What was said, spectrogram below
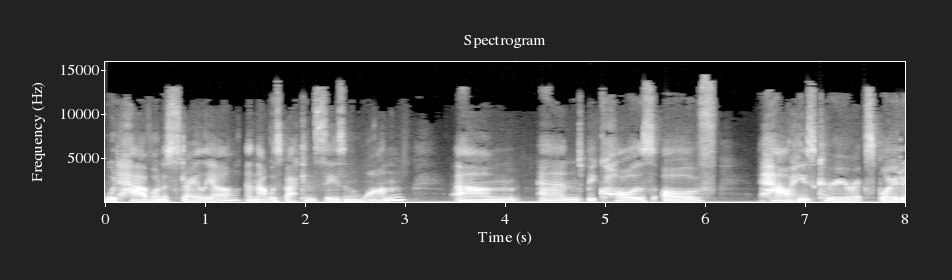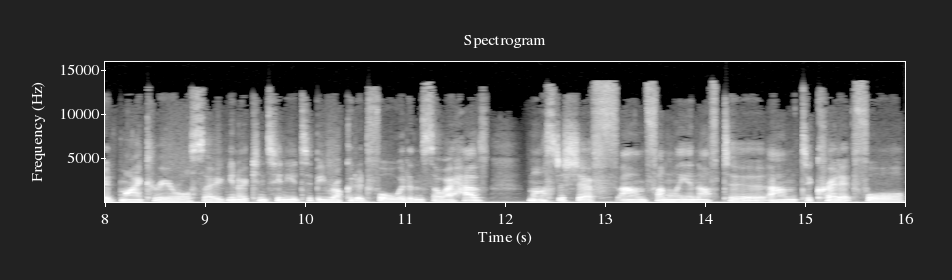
would have on Australia, and that was back in season one. Um, and because of how his career exploded, my career also, you know, continued to be rocketed forward. And so I have MasterChef, um, funnily enough, to um, to credit for,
